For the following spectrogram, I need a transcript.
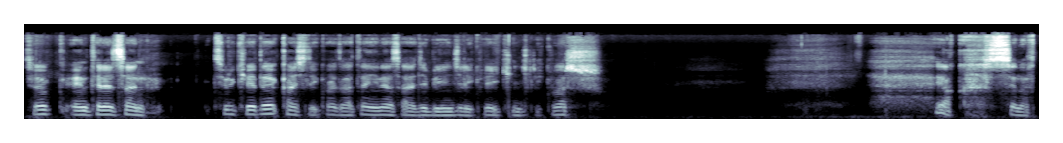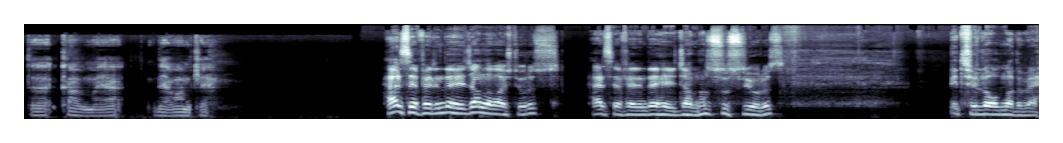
Çok enteresan. Türkiye'de kaç lig var? Zaten yine sadece birincilik ve ikincilik var. Yok sınıfta kalmaya devam ki. Her seferinde heyecanla başlıyoruz. Her seferinde heyecanla susuyoruz. Bir türlü olmadı be.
